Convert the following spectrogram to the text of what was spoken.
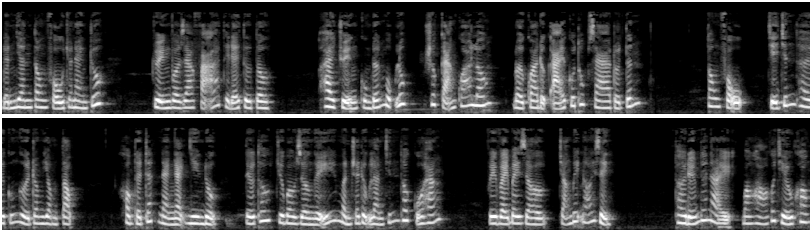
định danh tông phụ cho nàng trước. Chuyện vào gia phả thì để từ từ. Hai chuyện cùng đến một lúc, sức cản quá lớn, đợi qua được ải của thúc xa rồi tính. Tông phụ, chỉ chính thê của người trong dòng tộc. Không thể trách nàng ngạc nhiên được, tiểu thất chưa bao giờ nghĩ mình sẽ được làm chính thất của hắn. Vì vậy bây giờ chẳng biết nói gì. Thời điểm thế này, bọn họ có chịu không?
